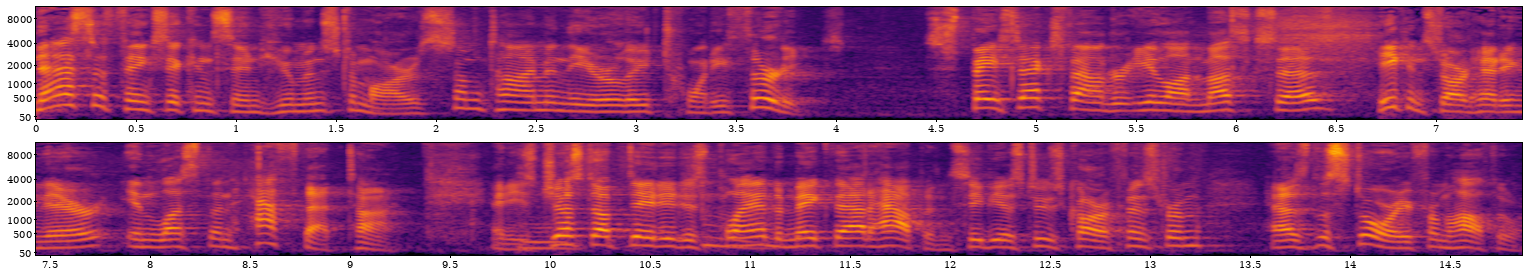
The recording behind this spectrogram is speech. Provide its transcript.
NASA thinks it can send humans to Mars sometime in the early 2030s. SpaceX founder Elon Musk says he can start heading there in less than half that time. And he's just updated his plan to make that happen. CBS 2's Kara Finnstrom has the story from Hawthorne.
